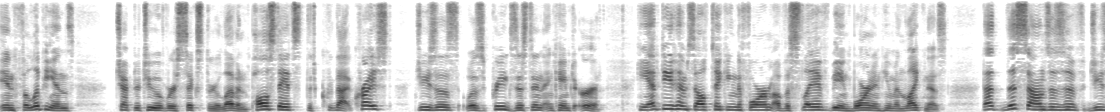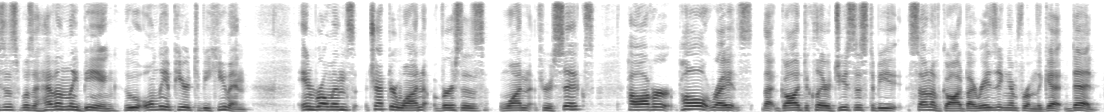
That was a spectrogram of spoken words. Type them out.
in Philippians chapter 2 verse 6 through 11, Paul states that Christ Jesus was pre-existent and came to earth. He emptied himself taking the form of a slave being born in human likeness. That this sounds as if Jesus was a heavenly being who only appeared to be human. In Romans chapter 1 verses 1 through 6, however, Paul writes that God declared Jesus to be son of God by raising him from the dead.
